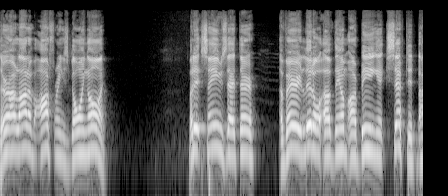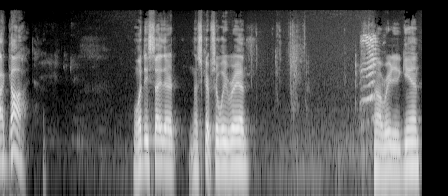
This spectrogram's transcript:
There are a lot of offerings going on, but it seems that there a very little of them are being accepted by God. What did he say there in the scripture we read? I'll read it again.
